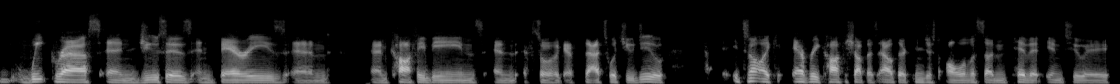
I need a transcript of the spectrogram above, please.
wheatgrass and juices and berries and and coffee beans and so like if that's what you do it's not like every coffee shop that's out there can just all of a sudden pivot into a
